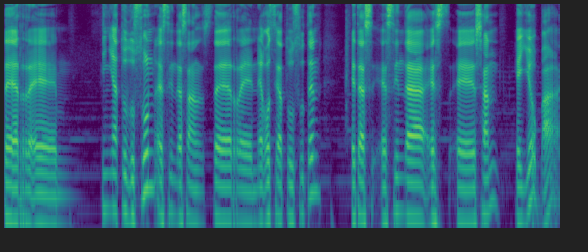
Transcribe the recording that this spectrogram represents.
zer e, sinatu duzun, ezin dezan zer e, negoziatu zuten, Eta ezin da ez esan gehiago, ba,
